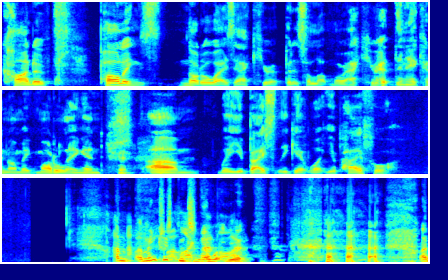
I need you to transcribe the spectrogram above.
kind of, polling's not always accurate, but it's a lot more accurate than economic modelling and yeah. um, where you basically get what you pay for. I'm, I'm interested like to know what you're. I'm,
